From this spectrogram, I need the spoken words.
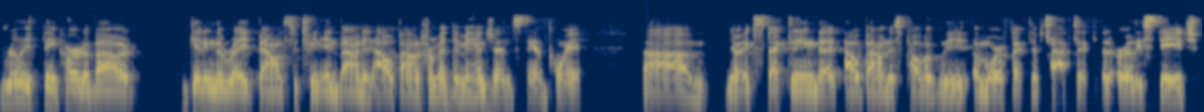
really think hard about getting the right balance between inbound and outbound from a demand gen standpoint. Um, you know, expecting that outbound is probably a more effective tactic at an early stage.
